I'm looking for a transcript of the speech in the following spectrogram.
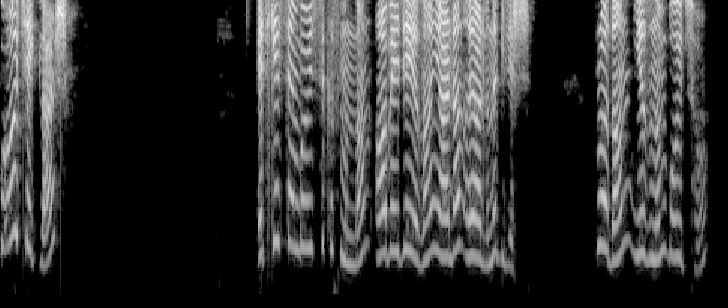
Bu ölçekler etiket sembolojisi kısmından ABC yazan yerden ayarlanabilir. Buradan yazının boyutu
